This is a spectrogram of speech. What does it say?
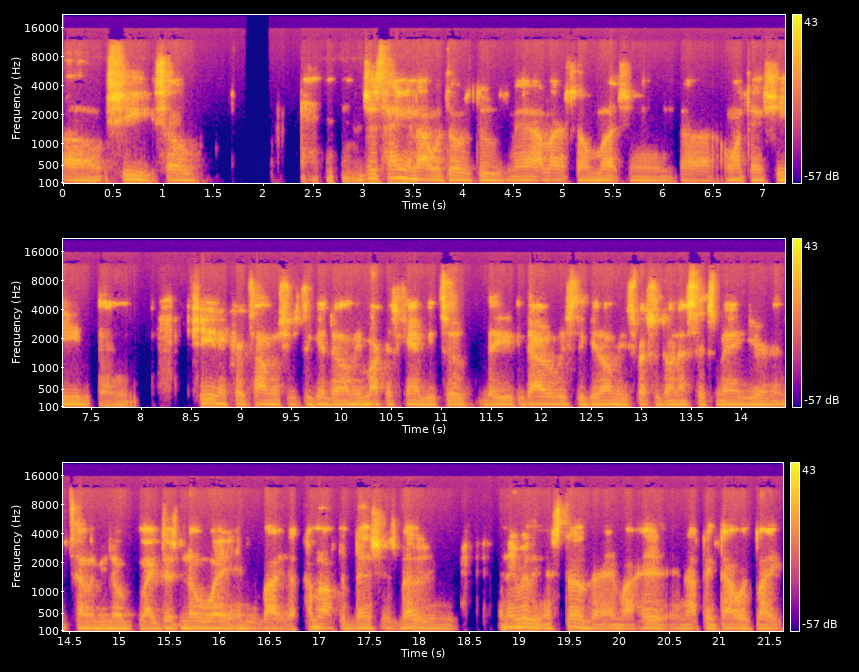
uh, she. So just hanging out with those dudes, man, I learned so much. And uh, one thing she and she and Kurt Thomas used to get on me, Marcus Camby too. They they always used to get on me, especially during that six man year and telling me no like there's no way anybody coming off the bench is better than you and they really instilled that in my head. And I think that was like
